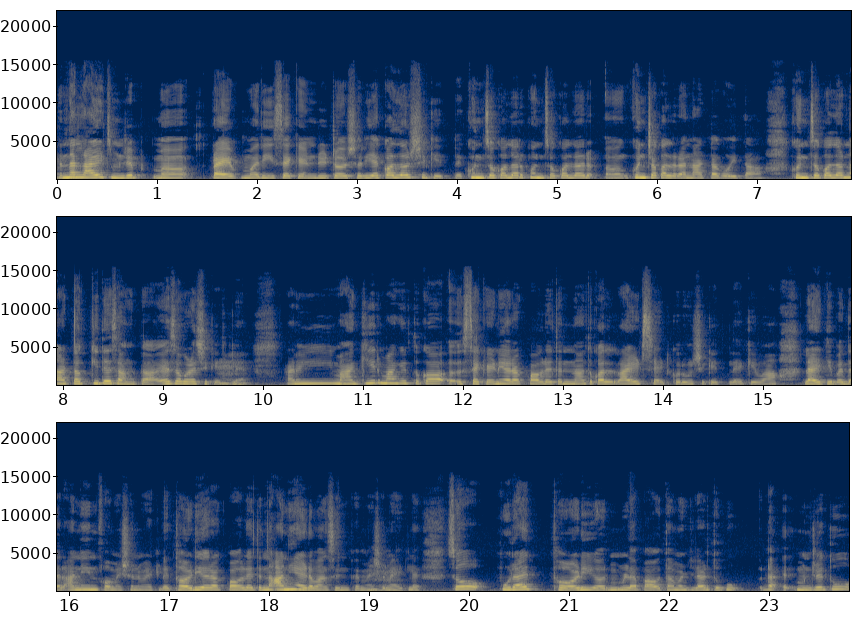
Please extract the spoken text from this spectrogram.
तेन्ना लायट्स म्हणजे प्रायमरी सेकेंडरी टर्शरी हे कलर शिकयतले खंयचो कलर खंयचो कलर खंयच्या कलरान नाटक वयता खंयचो कलर नाटक कितें सांगता हें सगळें शिकयतलें. आनी मागीर मागीर तुका सेकेंड इयराक पावले तेन्ना तुका लायट सेट करूंक शिकयतले किंवा लायटी बद्दल आनी इन्फॉर्मेशन मेळटलें थर्ड इयराक पावले तेन्ना आनी एडवान्स इन्फॉर्मेशन मेळटलें सो पुराय थर्ड इयर म्हणल्यार पावता म्हटल्यार तुका म्हणजे तूं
